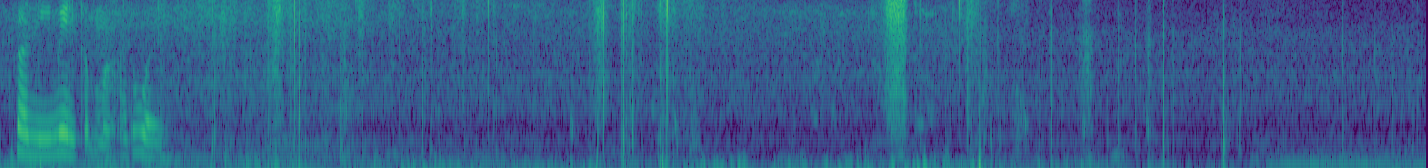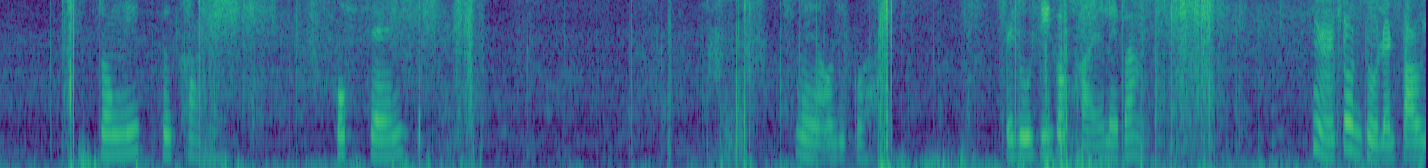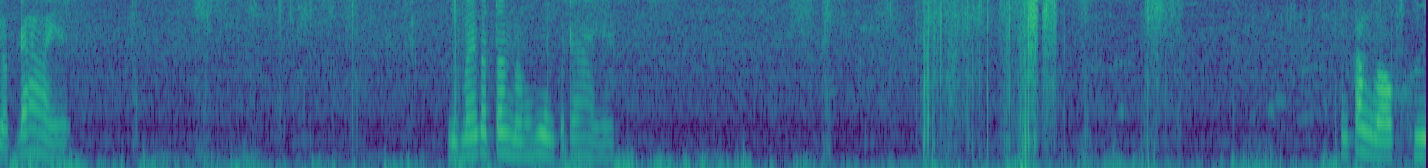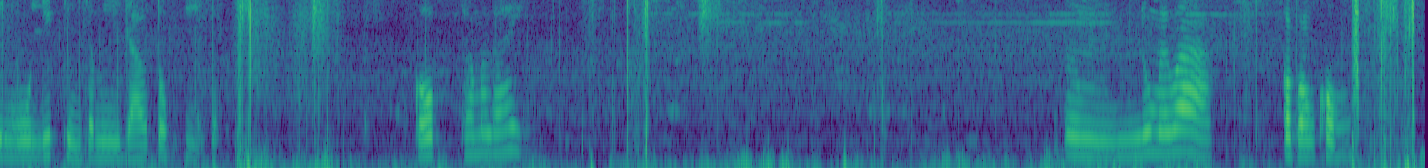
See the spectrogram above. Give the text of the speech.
เพื่อนมีเม่นกับหมาด้วยตรงนี้คือไข่หกเซนแม่เอาดีกว่า ไปดูซิเขาขายอะไรบ้างเนี่ยต้นถั่วลันเตาอยากได้ หรือไม่ก็ต้นมะม่วงก็ได้นะมันต้องรอคืนมูลลิตถึงจะมีดาวตกอีกอะกบทำอะไร อืม รู้ไหมว่า กบของผม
